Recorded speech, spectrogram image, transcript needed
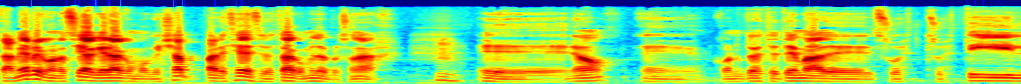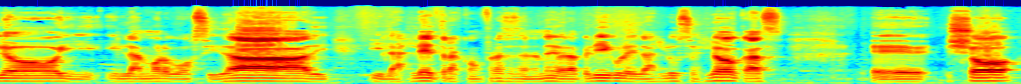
también reconocía que era como que ya parecía que se lo estaba comiendo el personaje. Mm. Eh, ¿No? Eh, con todo este tema de su, su estilo y, y la morbosidad y, y las letras con frases en el medio de la película y las luces locas. Eh, yo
